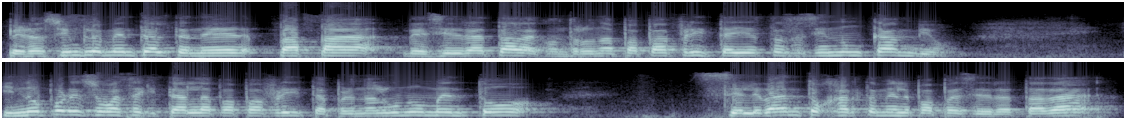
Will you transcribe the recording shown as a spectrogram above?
pero simplemente al tener papa deshidratada contra una papa frita ya estás haciendo un cambio. Y no por eso vas a quitar la papa frita, pero en algún momento se le va a antojar también la papa deshidratada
